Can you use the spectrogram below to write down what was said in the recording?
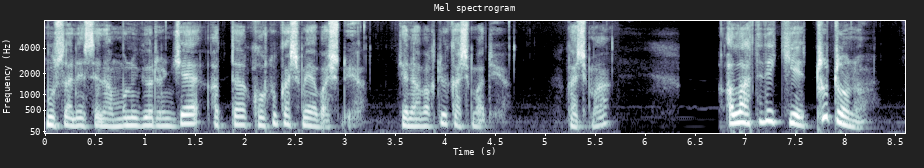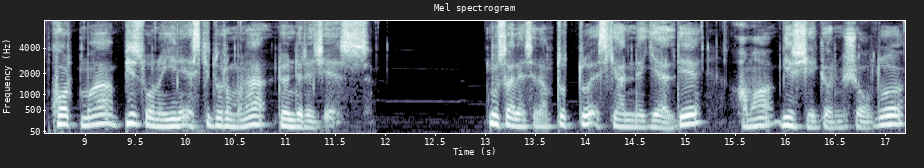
Musa Aleyhisselam bunu görünce hatta korkup kaçmaya başlıyor. Cenab-ı Hak diyor kaçma diyor. Kaçma. Allah dedi ki tut onu. Korkma biz onu yine eski durumuna döndüreceğiz. Musa Aleyhisselam tuttu eski haline geldi ama bir şey görmüş oldu.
